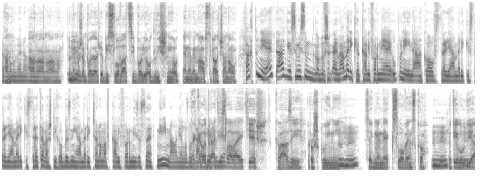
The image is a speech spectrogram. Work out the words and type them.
sa tomu venovať. Áno, áno, áno. To mm-hmm. nemôžem povedať, že by Slováci boli odlišní od, ja neviem, Austrálčanov. Fakt to nie je tak? Ja si myslím, lebo však aj v Amerike, Kalifornia je úplne iná ako v strede Ameriky. V strede Ameriky stretávaš tých obezných Američanov a v Kalifornii zase minimálne, lebo tak tam ale Bratislava ľudia... je tiež kvázi trošku iný mm-hmm. segment jak Slovensko. Mm-hmm. Že tí mhm. ľudia,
